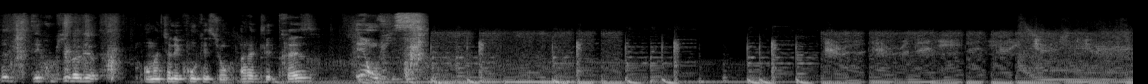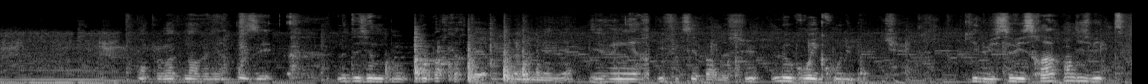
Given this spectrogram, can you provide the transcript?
le petit écrou qui va bien. On maintient l'écrou en question à la clé de 13 et on visse. On peut maintenant venir poser le deuxième bout du parc artère de la même manière et venir y fixer par-dessus le gros écrou du bac qui lui se vissera en 18.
